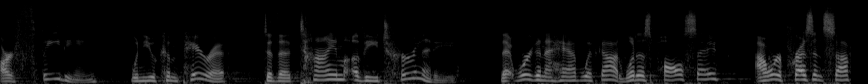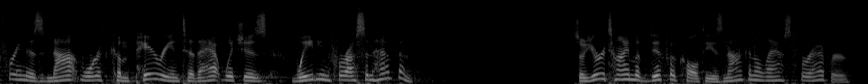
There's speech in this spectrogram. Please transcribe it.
are fleeting when you compare it to the time of eternity that we're going to have with God. What does Paul say? Our present suffering is not worth comparing to that which is waiting for us in heaven. So, your time of difficulty is not going to last forever,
